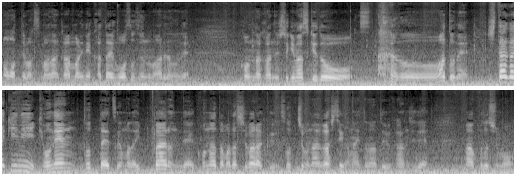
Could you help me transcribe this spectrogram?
思ってます。まあなんかあんまりね硬い放送するのもあれなのでこんな感じしときますけどあのー、あとね下書きに去年撮ったやつがまだいっぱいあるんでこの後またしばらくそっちも流していかないとなという感じでまあ今年も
